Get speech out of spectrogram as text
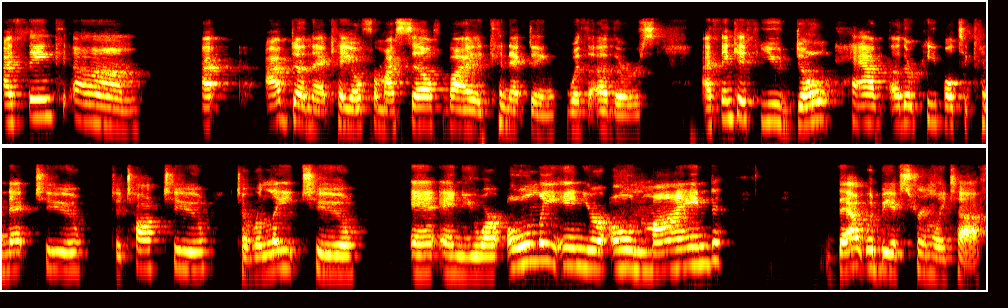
I think um, I, I've done that KO for myself by connecting with others. I think if you don't have other people to connect to, to talk to, to relate to, and, and you are only in your own mind, that would be extremely tough.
